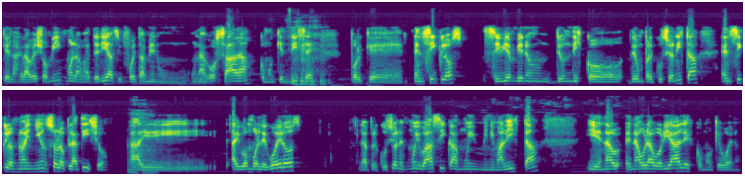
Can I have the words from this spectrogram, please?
que las grabé yo mismo, las baterías, y fue también un- una gozada, como quien dice, porque en ciclos, si bien viene un- de un disco de un percusionista, en ciclos no hay ni un solo platillo, Ajá. hay, hay bombos legüeros, la percusión es muy básica, muy minimalista, y en, Au- en Aura Boreal es como que, bueno,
